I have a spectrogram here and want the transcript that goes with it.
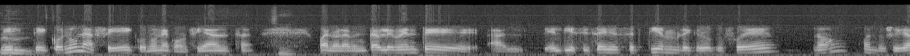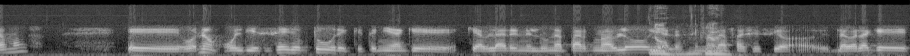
Este, con una fe, con una confianza. Bueno, lamentablemente al, el 16 de septiembre creo que fue, ¿no? Cuando llegamos. Eh, o no, o el 16 de octubre que tenía que, que hablar en el Luna Park no habló y a la semana claro. falleció. La verdad que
